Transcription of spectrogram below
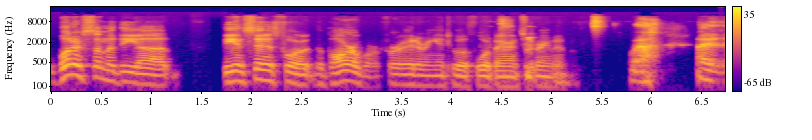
what are some of the uh, the incentives for the borrower for entering into a forbearance agreement? Well, I,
